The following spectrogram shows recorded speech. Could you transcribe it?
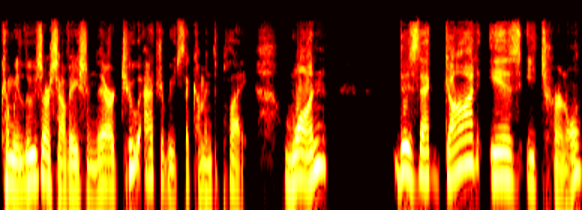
can we lose our salvation, there are two attributes that come into play. One is that God is eternal,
